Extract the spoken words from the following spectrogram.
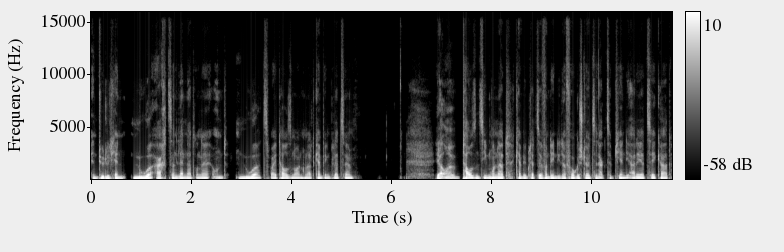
in Tüdelchen nur 18 Länder drin und nur 2900 Campingplätze. Ja, 1700 Campingplätze von denen, die da vorgestellt sind, akzeptieren die ADAC-Card.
